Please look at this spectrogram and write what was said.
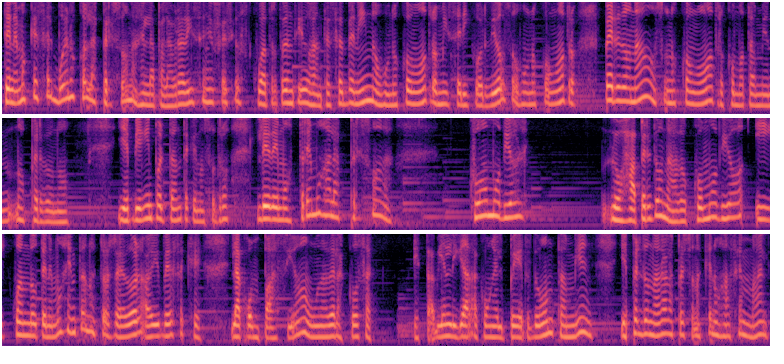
Tenemos que ser buenos con las personas. En la palabra dice en Efesios 4:32, antes ser benignos unos con otros, misericordiosos unos con otros, perdonados unos con otros, como también nos perdonó. Y es bien importante que nosotros le demostremos a las personas cómo Dios los ha perdonado, cómo Dios, y cuando tenemos gente a nuestro alrededor, hay veces que la compasión, una de las cosas está bien ligada con el perdón también. Y es perdonar a las personas que nos hacen mal,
